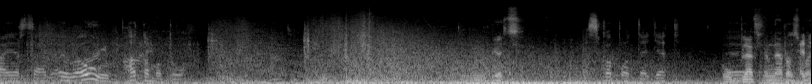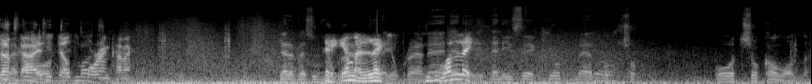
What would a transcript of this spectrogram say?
Fireside. Ó, oh, hatamotó. Geci. Az kapott egyet. Ó, Ö, Black Runner az Heads majd up, meg. guys. Itt Delta egy 4 mag- incoming. Gyere, Hey, jobbra, I'm a el, leg. jobbra, ne, ne, leg. ne nézzék ki ott, mert Jó. ott, sok, ott sokan vannak.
